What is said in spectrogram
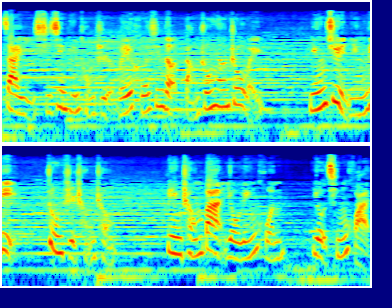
在以习近平同志为核心的党中央周围，凝聚凝力，众志成城，并承办有灵魂、有情怀、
